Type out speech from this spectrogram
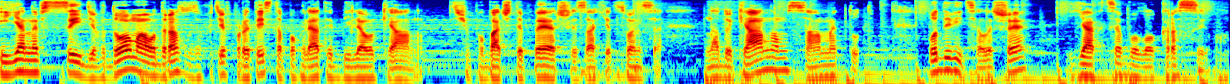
І я не всидів вдома, одразу захотів пройтись та погуляти біля океану, щоб побачити перший захід сонця над океаном саме тут. Подивіться лише, як це було красиво.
